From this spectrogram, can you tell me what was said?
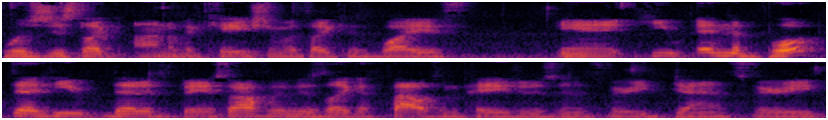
was just like on a vacation with like his wife, and he and the book that he that is based off of is like a thousand pages and it's very dense, very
